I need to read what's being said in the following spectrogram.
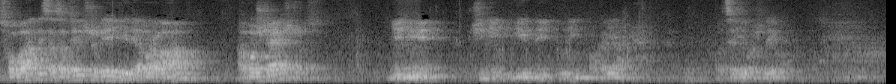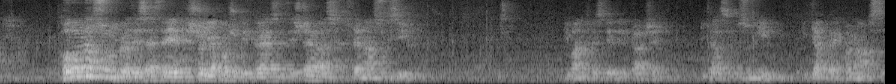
Сховатися за тим, що ви діти Авраам або ще щось? Ні-ні, чиніть гідний плід покаяння. Оце є важливо. Головна суть, брати і сестри, що я хочу підкреслити ще раз для нас усіх. Іван Хреститель каже, я зрозумів, і я переконався,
